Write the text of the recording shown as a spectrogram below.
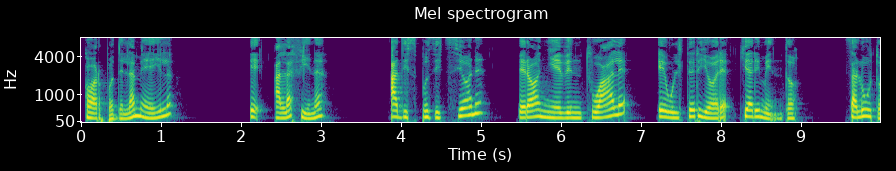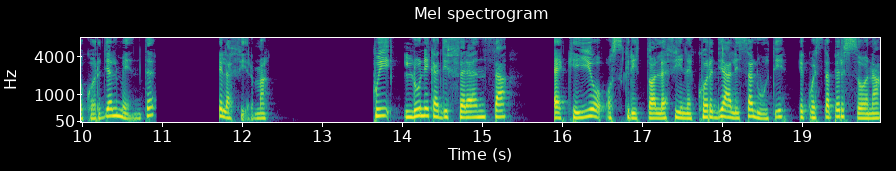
corpo della mail, e alla fine a disposizione per ogni eventuale e ulteriore chiarimento. Saluto cordialmente e la firma. Qui l'unica differenza è che io ho scritto alla fine cordiali saluti e questa persona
